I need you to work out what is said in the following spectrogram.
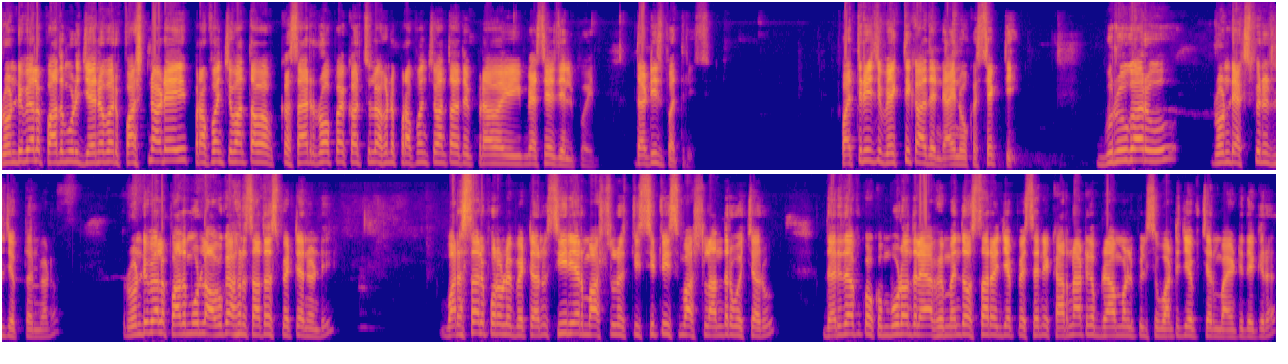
రెండు వేల పదమూడు జనవరి ఫస్ట్ నాడే ప్రపంచం అంతా ఒక్కసారి రూపాయి ఖర్చు లేకుండా ప్రపంచం అంతా ఈ మెసేజ్ వెళ్ళిపోయింది. దట్ ఈజ్ పత్రిజ్. పత్రిజ్ వ్యక్తి కాదండి ఆయన ఒక శక్తి. గురువుగారు రెండు ఎక్స్పీరియన్స్లు చెప్తాను మేడం. రెండు వేల పదమూడులో అవగాహన సదస్సు పెట్టానండి. వరసాలపురంలో పెట్టాను సీనియర్ మాస్టర్లు సిటీస్ మాస్టర్లు అందరూ వచ్చారు. దరిదాపుకు ఒక మూడు వందల యాభై మంది వస్తారని చెప్పేసి అని కర్ణాటక బ్రాహ్మణులు పిలిచి వంట చేపించారు మా ఇంటి దగ్గర.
